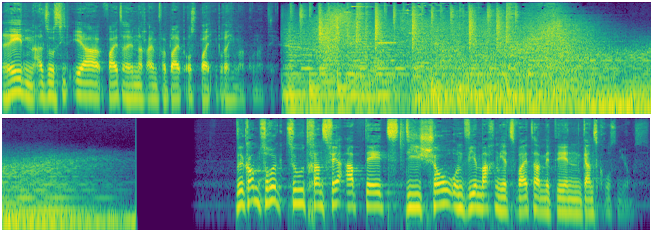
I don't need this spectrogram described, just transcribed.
reden. Also es sieht eher weiterhin nach einem Verbleib aus bei Ibrahima Konate. Willkommen zurück zu Transfer Update, die Show. Und wir machen jetzt weiter mit den ganz großen Jungs.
